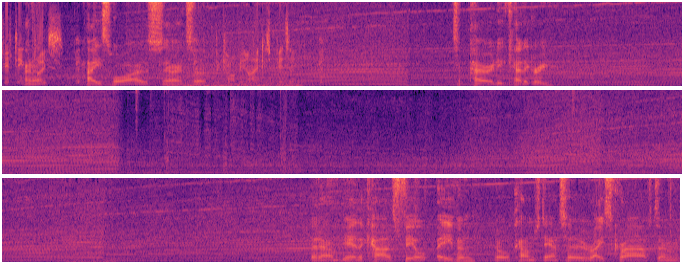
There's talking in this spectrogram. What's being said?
15th And place. pace wise, you know, it's a The car behind is pitting. it's a parity category. But um, yeah, the cars feel even. It all comes down to racecraft, and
